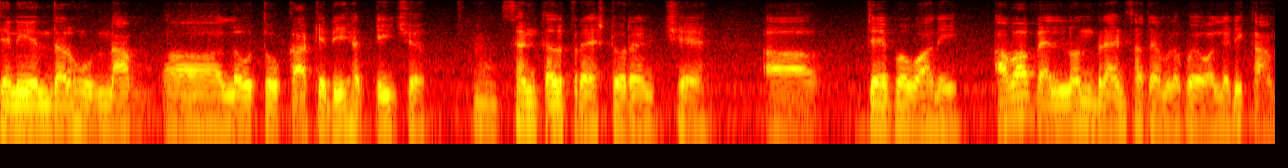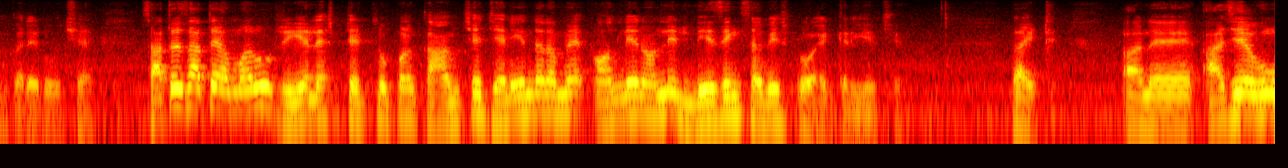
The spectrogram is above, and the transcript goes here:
જેની અંદર હું નામ લઉં તો કાકેરી હટ્ટી છે. સંકલ્પ રેસ્ટોરન્ટ છે જય ભવાની આવા વેલ નોન બ્રાન્ડ સાથે અમે લોકોએ ઓલરેડી કામ કરેલું છે. સાથે સાથે અમારું રિયલ એસ્ટેટનું પણ કામ છે જેની અંદર અમે only and only leasing service provide કરીએ છીએ. રાઈટ અને આજે હું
